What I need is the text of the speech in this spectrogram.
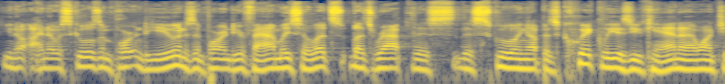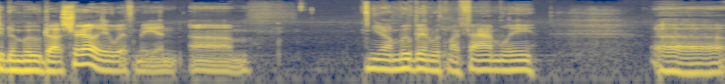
you know i know school is important to you and it's important to your family so let's let's wrap this this schooling up as quickly as you can and i want you to move to australia with me. And um, you know move in with my family. Uh,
